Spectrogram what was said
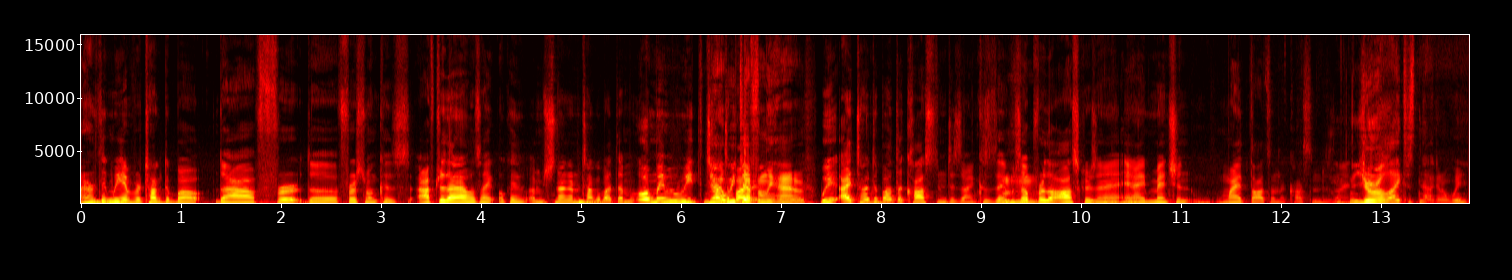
I don't think we ever talked about the fir- the first one because after that I was like, okay, I'm just not gonna talk about them. Or maybe we. Yeah, we about it- definitely have. We I talked about the costume design because it was up Mhm. for the Oscars and I, and Mhm. I mentioned my thoughts on the costume design. You're like, it's not gonna win.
